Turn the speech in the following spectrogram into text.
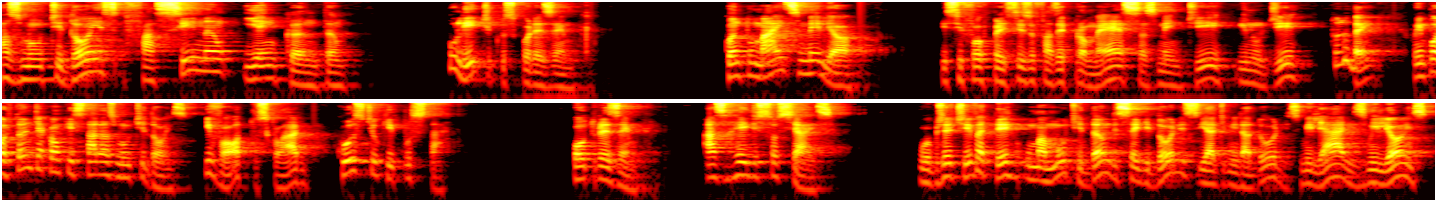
As multidões fascinam e encantam. Políticos, por exemplo. Quanto mais, melhor. E se for preciso fazer promessas, mentir, iludir, tudo bem. O importante é conquistar as multidões. E votos, claro, custe o que custar. Outro exemplo. As redes sociais. O objetivo é ter uma multidão de seguidores e admiradores, milhares, milhões,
